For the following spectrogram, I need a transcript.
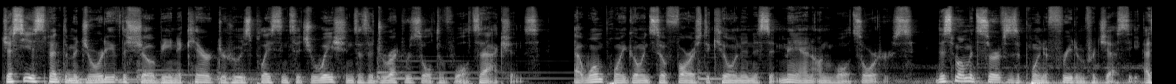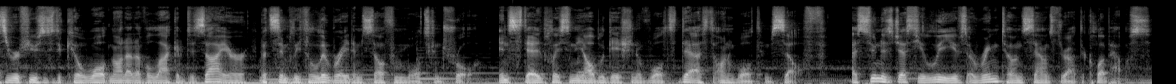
Jesse has spent the majority of the show being a character who is placed in situations as a direct result of Walt's actions, at one point going so far as to kill an innocent man on Walt's orders. This moment serves as a point of freedom for Jesse, as he refuses to kill Walt not out of a lack of desire, but simply to liberate himself from Walt's control, instead placing the obligation of Walt's death on Walt himself. As soon as Jesse leaves, a ringtone sounds throughout the clubhouse.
